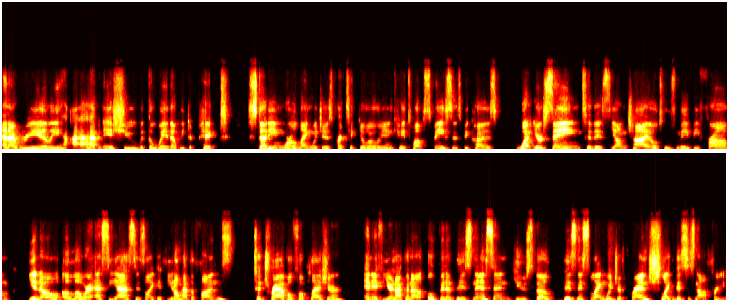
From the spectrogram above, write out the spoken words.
and I really I have an issue with the way that we depict studying world languages, particularly in K twelve spaces, because what you're saying to this young child who's maybe from you know a lower SES is like if you don't have the funds to travel for pleasure, and if you're not gonna open a business and use the business language of French, like this is not for you.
